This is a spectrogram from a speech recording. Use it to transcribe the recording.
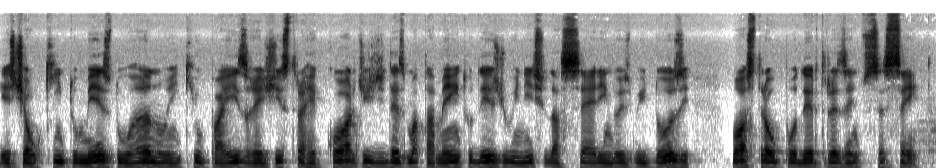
Este é o quinto mês do ano em que o país registra recorde de desmatamento desde o início da série em 2012, mostra o Poder 360.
